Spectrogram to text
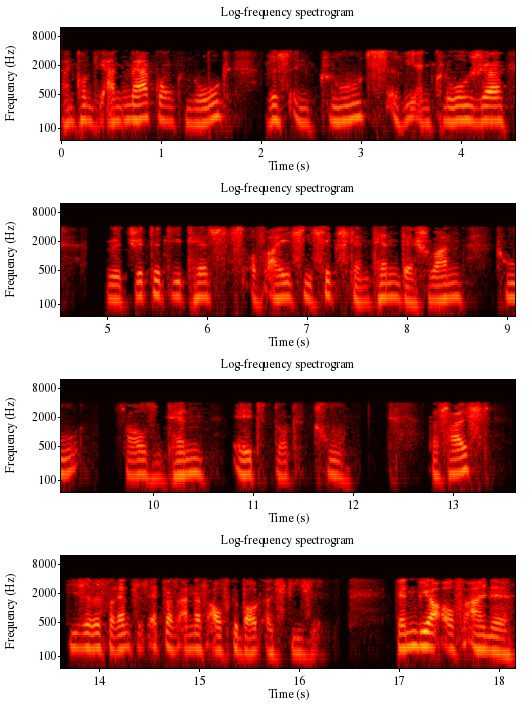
Dann kommt die Anmerkung Note, this includes the enclosure rigidity tests of IEC 61010-1 2010 8.2. Das heißt, diese Referenz ist etwas anders aufgebaut als diese. Wenn wir auf, eine,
